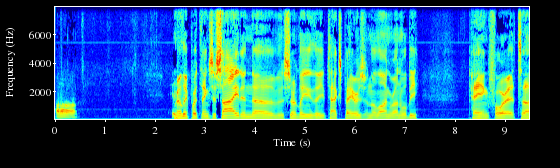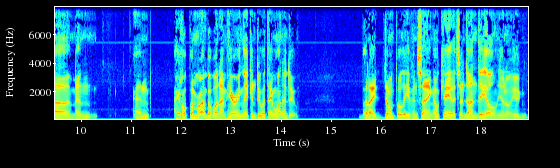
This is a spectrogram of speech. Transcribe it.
Uh, well, they put things aside, and uh, certainly the taxpayers in the long run will be paying for it. Um, and and I hope I'm wrong, but what I'm hearing, they can do what they want to do. But I don't believe in saying, okay, that's a done deal. You know, you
